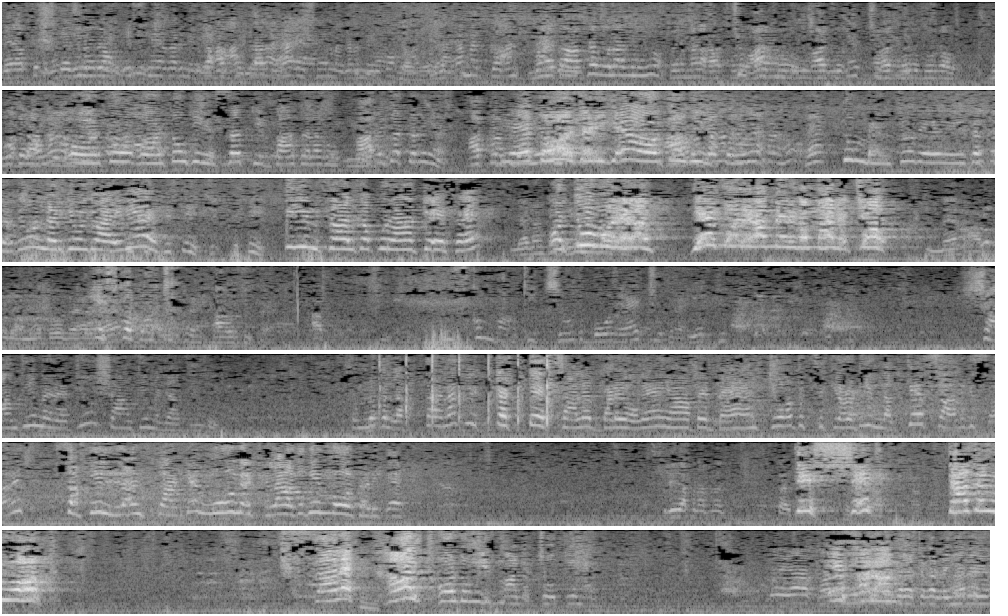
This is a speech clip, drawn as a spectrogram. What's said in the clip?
मैं आपसे हूँ। इसने अगर मेरे को हाथ लगाया इसने अगर मेरे को हाथ लगाया मैं मैं तो आपसे बोला भी नहीं हूँ। तो मैं हाथ हाथ औरतों औरतों की इज़्ज़त की बात अलग होती है। आप इज़्ज़त कर रही हैं? आपके तो चढ़ी गया औरतों की। इज़्ज़त कर रही हैं? तुम मैंचो दे इज़्ज़त करते हो लड़की जो आई हुई है किसकी किसकी तीन साल का पुराना केस है। और तू बोलेगा ये बोलेगा मेरे को मार चो मैम आपको हमने बोल रहे हैं। इसको बहुत चुप रहे। आओ चुप है आप इसको माँ की झूठ बोल रहे चुप रहे। शांति में रहती हूँ शांति में जाती हूँ। तुम लोग को लगता है ना कि कट्टे साले बड़े हो गए हैं यहाँ पे बैंक जो सिक्योरिटी लग के सारे की सारे सबकी लंच काट के मुँह में खिला दूँगी मोह तरीके This shit doesn't work! साले, खाल छोड़ दूँगी इस माँ चौथी में इस हराम कर रही है एक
